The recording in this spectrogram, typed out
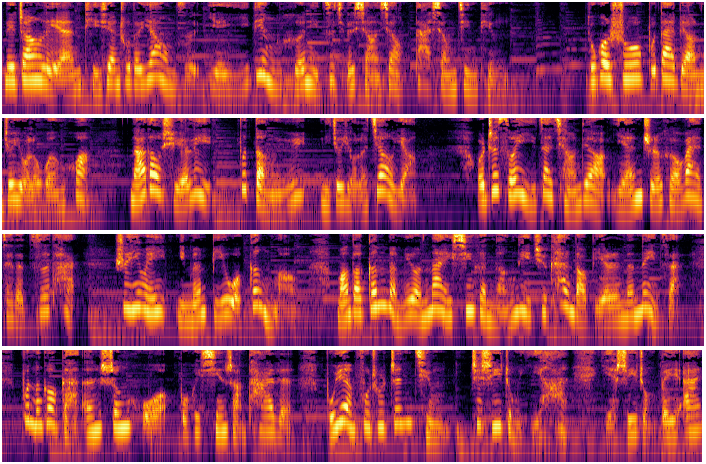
那张脸体现出的样子，也一定和你自己的想象大相径庭。读过书不代表你就有了文化，拿到学历不等于你就有了教养。我之所以一再强调颜值和外在的姿态，是因为你们比我更忙，忙到根本没有耐心和能力去看到别人的内在，不能够感恩生活，不会欣赏他人，不愿付出真情，这是一种遗憾，也是一种悲哀。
